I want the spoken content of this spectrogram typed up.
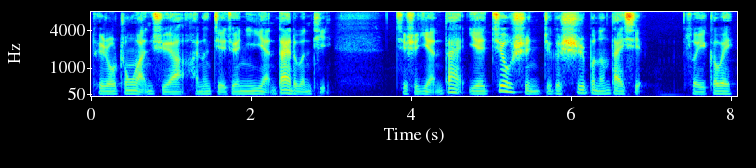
推揉中脘穴啊，还能解决你眼袋的问题。其实眼袋也就是你这个湿不能代谢，所以各位。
